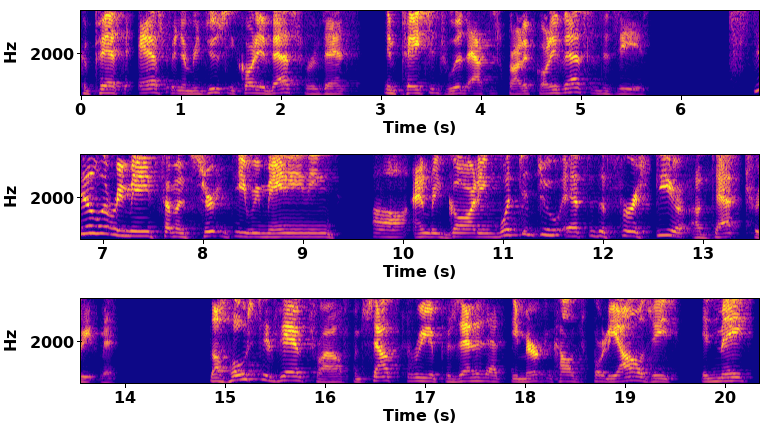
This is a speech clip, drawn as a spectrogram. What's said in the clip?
compared to aspirin in reducing cardiovascular events in patients with atherosclerotic cardiovascular disease. Still, there remains some uncertainty remaining uh, and regarding what to do after the first year of that treatment. The host exam trial from South Korea presented at the American College of Cardiology in May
